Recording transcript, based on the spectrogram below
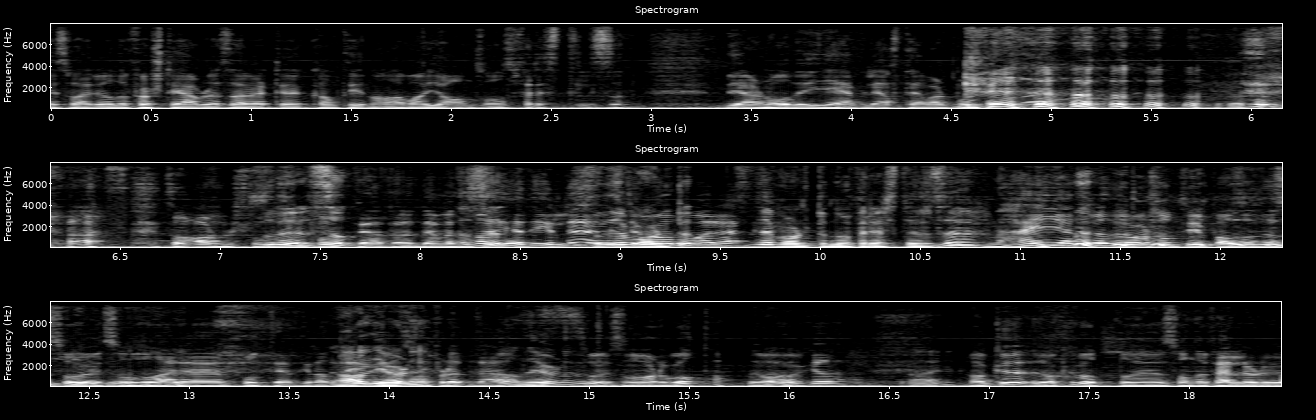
i Sverige, og det første jeg ble servert i kantina, var Janssons frestelse. Det er noe av det jævligste jeg har vært borti. sånn ansjos Så det- og så- poteter. Det, det var helt ille. Så det var, det var. det var ikke noe frestelse? Nei, jeg trodde det var sånn type altså, Det så ut som sånn potetgrateng. Ja, det gjør det. Fløtte, Ja, det gjør det. så ut som det var noe godt. da Det var jo ikke det. Nei. Du har ikke, du har ikke gått noe sånne feller du,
